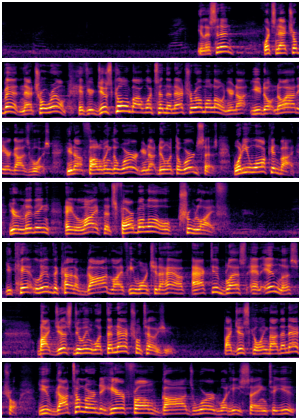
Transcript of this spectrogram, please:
You listening? What's natural bed? Natural realm. If you're just going by what's in the natural realm alone, you're not, you don't know how to hear God's voice. You're not following the word. You're not doing what the word says. What are you walking by? You're living a life that's far below true life. You can't live the kind of God life He wants you to have, active, blessed, and endless, by just doing what the natural tells you, by just going by the natural. You've got to learn to hear from God's Word what He's saying to you.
